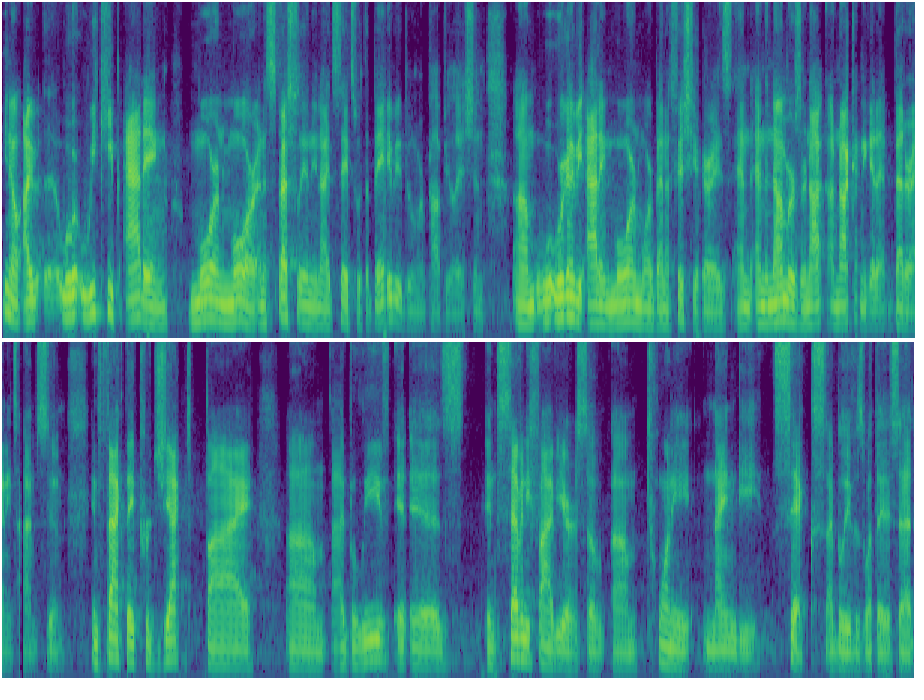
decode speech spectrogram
you know, I we keep adding more and more, and especially in the United States with the baby boomer population, um, we're going to be adding more and more beneficiaries, and, and the numbers are not are not going to get better anytime soon. In fact, they project by um, I believe it is in 75 years, so um, 2096, I believe is what they said,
